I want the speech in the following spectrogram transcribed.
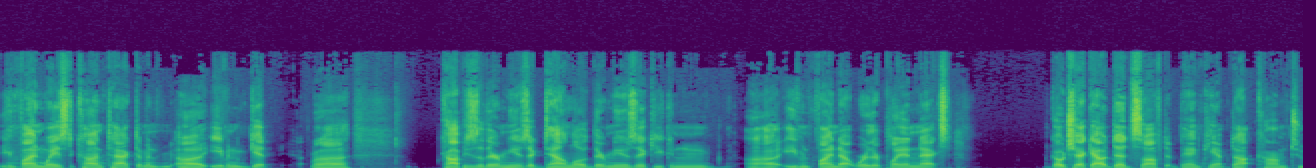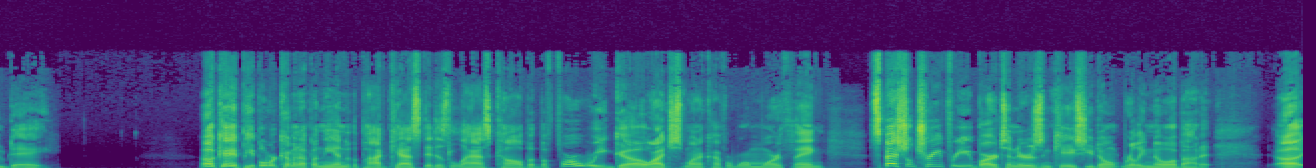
You can find ways to contact them and uh, even get uh, copies of their music, download their music. You can uh, even find out where they're playing next. Go check out Dead Soft at bandcamp.com today. Okay, people, we're coming up on the end of the podcast. It is last call, but before we go, I just want to cover one more thing. Special treat for you bartenders in case you don't really know about it. Uh,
